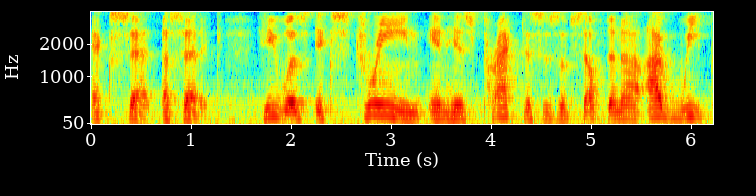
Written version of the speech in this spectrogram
ascetic. He was extreme in his practices of self denial. I weep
